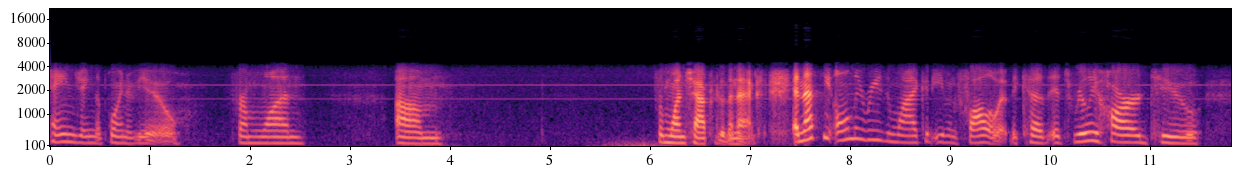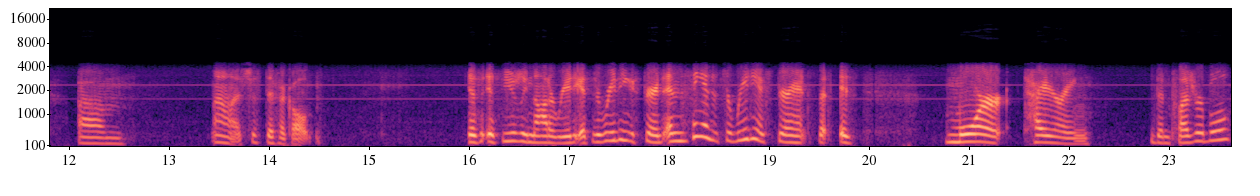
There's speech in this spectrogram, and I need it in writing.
changing the point of view from one um, from one chapter to the next. And that's the only reason why I could even follow it because it's really hard to um I don't know, it's just difficult. It's it's usually not a reading it's a reading experience. And the thing is it's a reading experience that is more tiring than pleasurable.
